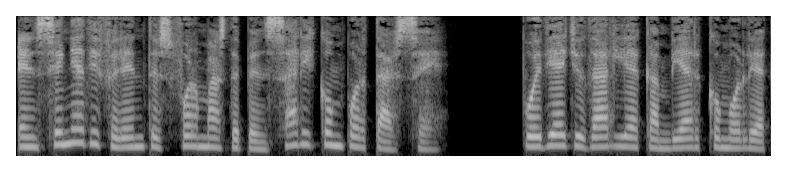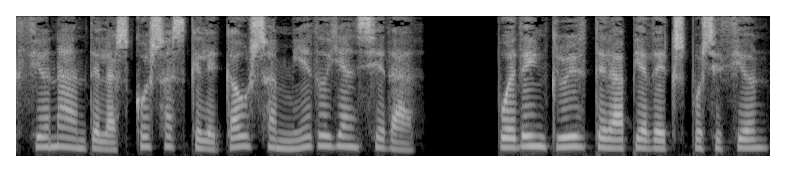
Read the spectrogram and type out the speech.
Enseña diferentes formas de pensar y comportarse. Puede ayudarle a cambiar cómo reacciona ante las cosas que le causan miedo y ansiedad. Puede incluir terapia de exposición,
